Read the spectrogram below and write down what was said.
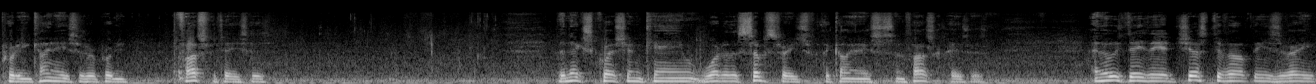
protein kinases or protein phosphatases, the next question came what are the substrates for the kinases and phosphatases? In those days, they had just developed these very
